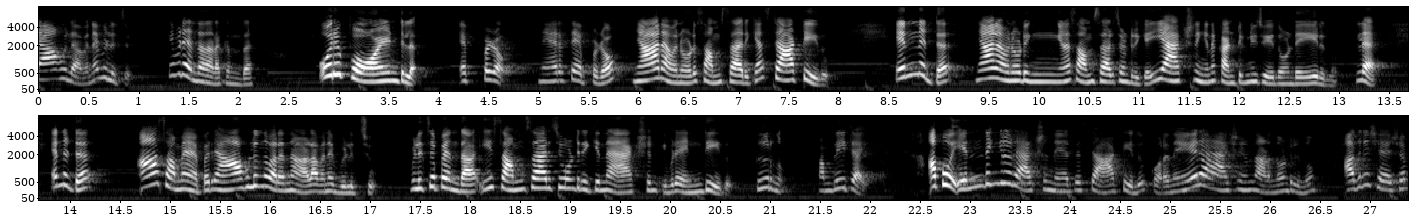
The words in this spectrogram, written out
രാഹുൽ അവനെ വിളിച്ചു. ഇവിടെ എന്താ നടക്കുന്നത്? ഒരു പോയിന്റിൽ എപ്പോഴോ നേരത്തെ എപ്പോഴോ ഞാൻ അവനോട് സംസാരിക്കാൻ സ്റ്റാർട്ട് ചെയ്തു. എന്നിട്ട് ഞാൻ അവനോട് ഇങ്ങനെ സംസാരിച്ചുകൊണ്ടിരിക്കുക ഈ ആക്ഷൻ ഇങ്ങനെ കണ്ടിന്യൂ ചെയ്തുകൊണ്ടേയിരുന്നു അല്ലേ എന്നിട്ട് ആ സമയമായപ്പോൾ രാഹുൽ എന്ന് പറയുന്ന ആൾ അവനെ വിളിച്ചു. വിളിച്ചപ്പോൾ എന്താ? ഈ സംസാരിച്ചുകൊണ്ടിരിക്കുന്ന ആക്ഷൻ ഇവിടെ എൻഡ് ചെയ്തു. തീർന്നു. കംപ്ലീറ്റ് ആയി. അപ്പോൾ എന്തെങ്കിലും ഒരു ആക്ഷൻ നേരത്തെ സ്റ്റാർട്ട് ചെയ്തു. കുറേ നേരം ആക്ഷൻ നടന്നുകൊണ്ടിരുന്നു അതിനുശേഷം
